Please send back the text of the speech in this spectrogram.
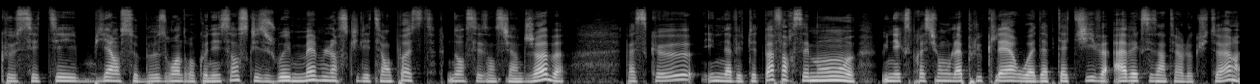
que c'était bien ce besoin de reconnaissance qui se jouait même lorsqu'il était en poste dans ses anciens jobs parce que il n'avait peut-être pas forcément euh, une expression la plus claire ou adaptative avec ses interlocuteurs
